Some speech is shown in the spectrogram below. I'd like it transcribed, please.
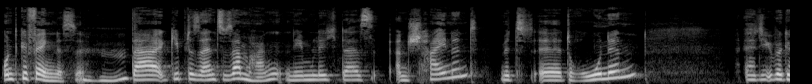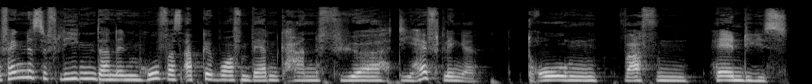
und Gefängnisse. Mhm. Da gibt es einen Zusammenhang, nämlich dass anscheinend mit äh, Drohnen die über Gefängnisse fliegen, dann im Hof was abgeworfen werden kann für die Häftlinge. Drogen, Waffen, Handys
